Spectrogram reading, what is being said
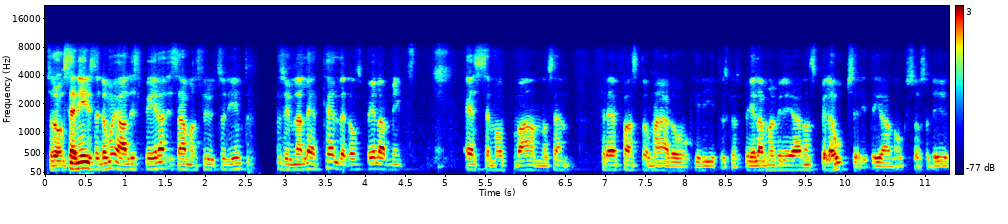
Så de, sen är det så, de har ju aldrig spelat tillsammans förut, så det är inte så himla lätt heller. De spelar mixed SM och vann och sen träffas de här då och åker dit och ska spela. Man vill ju gärna spela ihop sig lite grann också, så det är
